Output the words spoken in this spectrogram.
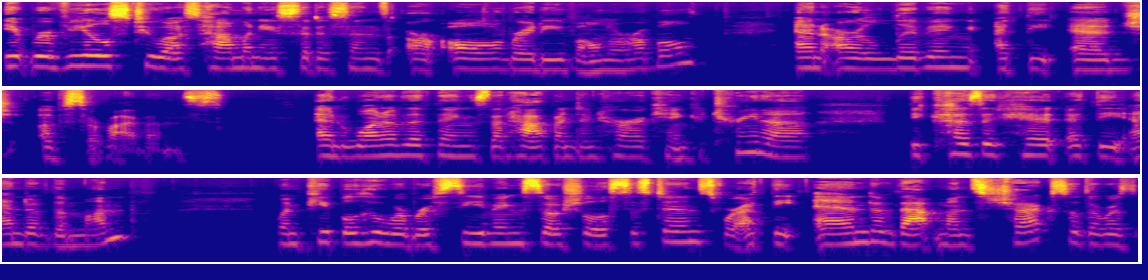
It reveals to us how many citizens are already vulnerable and are living at the edge of survivance. And one of the things that happened in Hurricane Katrina, because it hit at the end of the month, when people who were receiving social assistance were at the end of that month's check, so there was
